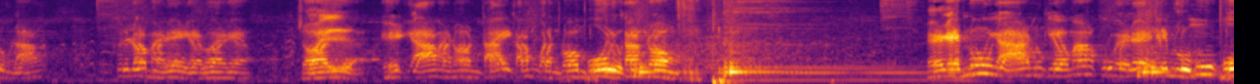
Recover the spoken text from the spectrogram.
ลงหลังคือรถมาเลยเรียบร้อยแล้วซอยเอ็ดยามานอนตายกำวันพร้อมผู้อยู่กลางรองเอ็ดนู่ยานู่เกี่ยวมากกูไปเลยเต็มรูมูปู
